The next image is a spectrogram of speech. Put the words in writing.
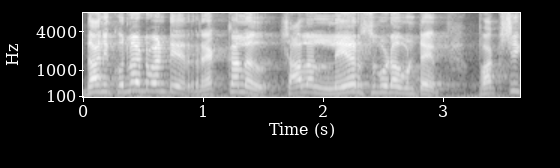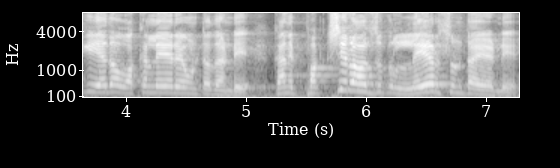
దానికి ఉన్నటువంటి రెక్కలు చాలా లేయర్స్ కూడా ఉంటాయి. పక్షికి ఏదో ఒక లేయరే ఉంటుందండి. కానీ పక్షిరాజుకు లేయర్స్ ఉంటాయండి.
